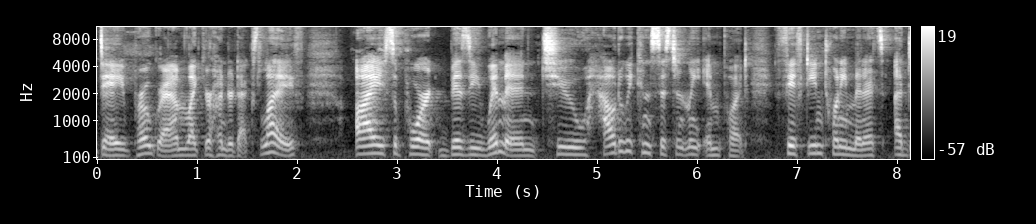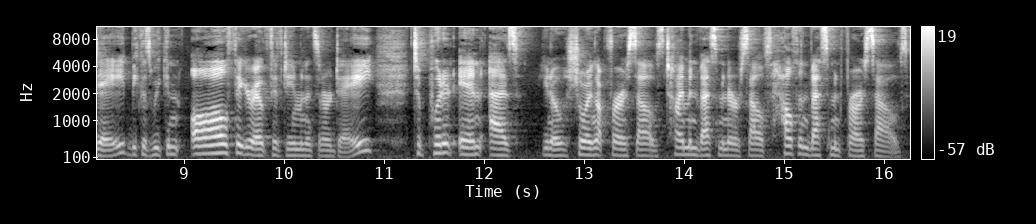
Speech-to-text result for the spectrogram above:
day program, like your 100x life, I support busy women to how do we consistently input 15, 20 minutes a day because we can all figure out 15 minutes in our day to put it in as you know, showing up for ourselves, time investment in ourselves, health investment for ourselves.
